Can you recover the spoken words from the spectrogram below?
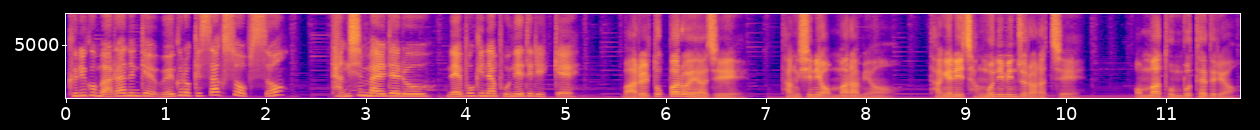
그리고 말하는 게 왜 그렇게 싹수 없어? 당신 말대로 내복이나 보내드릴게. 말을 똑바로 해야지. 당신이 엄마라며 당연히 장모님인 줄 알았지. 엄마 돈 보태드려.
